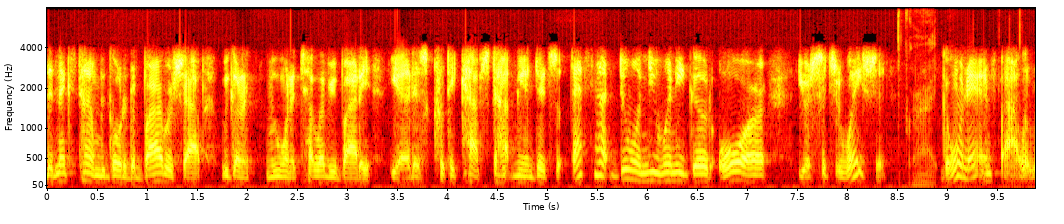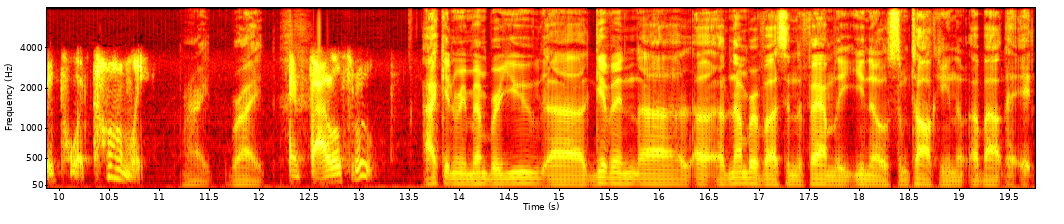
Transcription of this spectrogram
The next time we go to the barber shop, we're gonna we want to tell everybody, yeah, this crooked cop stopped me and did so. That's not doing you any good or your situation. Right. Go in there and file a report calmly. Right, right. And follow through. I can remember you uh, giving uh, a, a, number of us in the family, you know, some talking about it,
